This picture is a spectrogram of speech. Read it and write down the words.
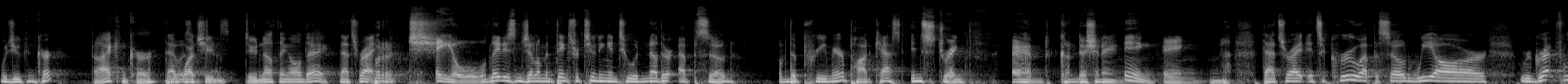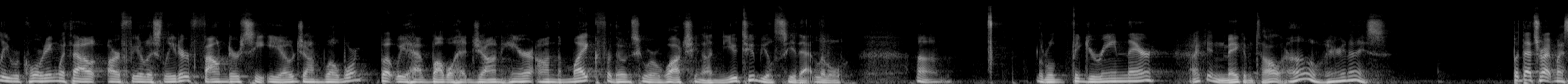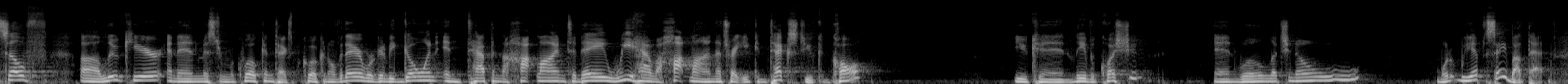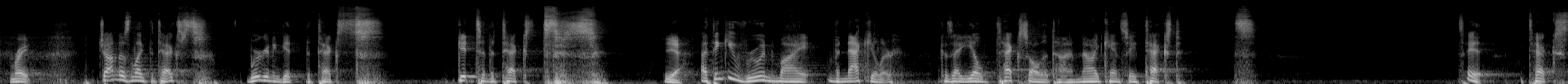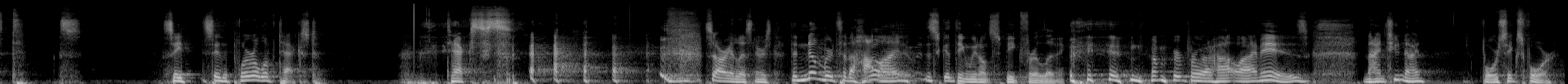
Would you concur? I concur. That was watch you do nothing all day. That's right. Ayo, ladies and gentlemen, thanks for tuning into another episode of the premier podcast in strength and conditioning. Ing. Ing. That's right. It's a crew episode. We are regretfully recording without our fearless leader, founder, CEO John Welborn, but we have bobblehead John here on the mic. For those who are watching on YouTube, you'll see that little, um, little figurine there. I can make him taller. Oh, very nice. But that's right, myself, uh, Luke here, and then Mr. McQuilkin, Tex McQuilkin over there. We're going to be going and tapping the hotline today. We have a hotline. That's right. You can text, you can call, you can leave a question, and we'll let you know what we have to say about that. Right. John doesn't like the texts. We're going to get the texts, get to the texts. Yeah. I think you've ruined my vernacular because I yell text all the time. Now I can't say text. Say it. Text. Say say the plural of text. Texts. Sorry, listeners. The number to the hotline, uh, it's a good thing we don't speak for a living. number for the hotline is 929 464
